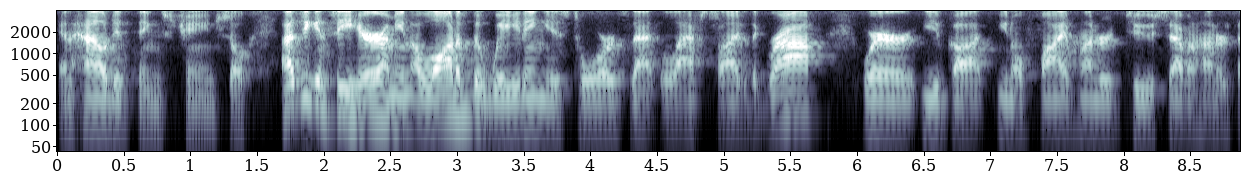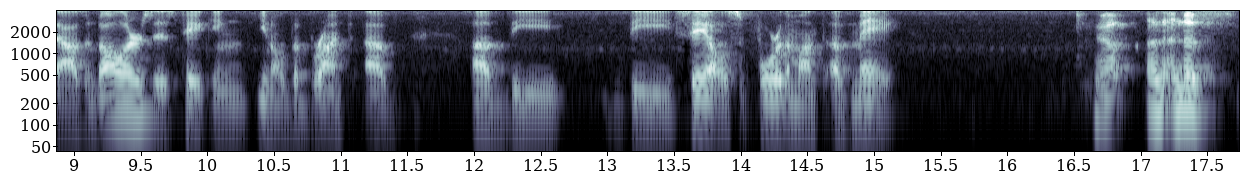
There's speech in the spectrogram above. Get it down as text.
And how did things change? So, as you can see here, I mean, a lot of the weighting is towards that left side of the graph where you've got, you know, 500 to $700,000 is taking, you know, the brunt of, of the, the sales for the month of May. Yeah, and, and this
